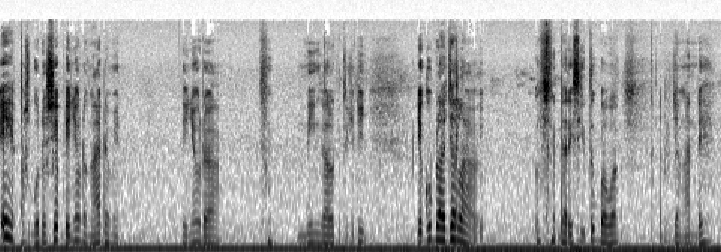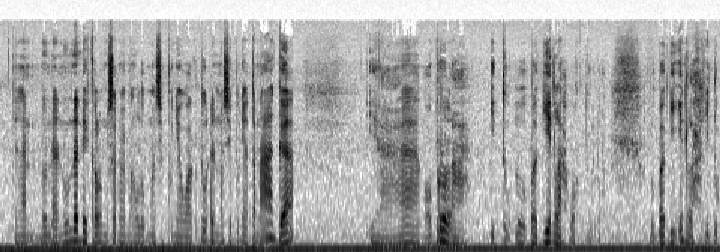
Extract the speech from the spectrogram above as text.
Eh pas gue udah siap dia udah nggak ada men. Dia udah meninggal gitu. Jadi ya gue belajar lah dari situ bahwa aduh jangan deh jangan nunda-nunda deh. Kalau misalnya memang lu masih punya waktu dan masih punya tenaga ya ngobrol lah gitu. Lu bagiin lah waktu lu. Lu bagiin lah hidup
